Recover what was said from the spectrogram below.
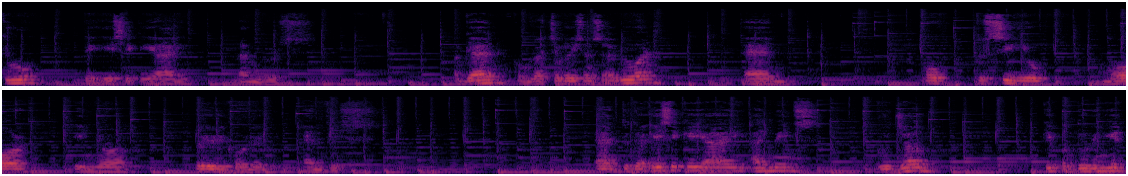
to the ACKI members. Again, congratulations everyone and hope to see you more in your pre-recorded entries. And to the ACKI admins, good job. Keep on doing it.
